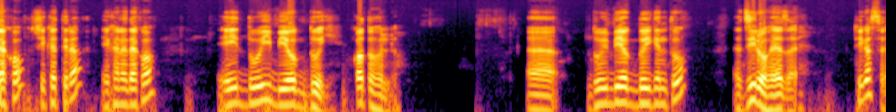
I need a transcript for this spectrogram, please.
দেখো শিক্ষার্থীরা, এখানে দেখো, এই দুই বিয়োগ দুই কত হলো? দুই বিয়োগ দুই কিন্তু জিরো হয়ে যায়, ঠিক আছে?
